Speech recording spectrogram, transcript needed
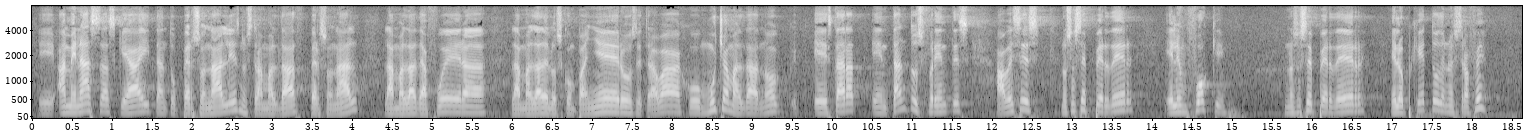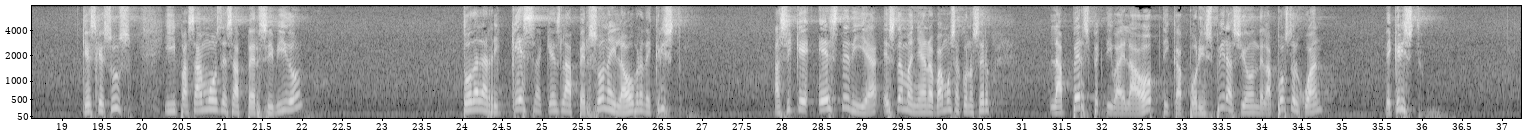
eh, amenazas que hay, tanto personales, nuestra maldad personal, la maldad de afuera, la maldad de los compañeros de trabajo, mucha maldad, ¿no? Estar en tantos frentes a veces nos hace perder el enfoque, nos hace perder el objeto de nuestra fe, que es Jesús. Y pasamos desapercibido toda la riqueza que es la persona y la obra de Cristo. Así que este día, esta mañana, vamos a conocer la perspectiva y la óptica por inspiración del apóstol Juan de Cristo,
